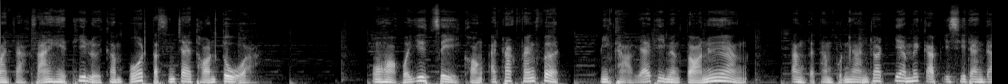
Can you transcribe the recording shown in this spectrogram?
มาจากสาเหตุที่หลุยส์กัมโปสตัดสินใจถอนตัวโอหอกวัย24 ของไอทรัคแฟรงเฟิร์ตมีข่าวย้ายทีมอย่างต่อเนื่อง ตั้งแต่ทำผลงานยอดเยี่ยมให้กับอีซีแดงด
